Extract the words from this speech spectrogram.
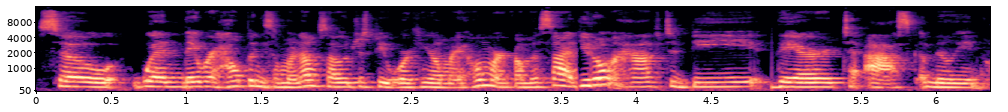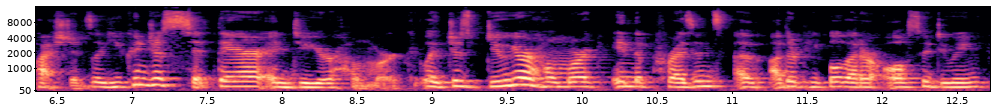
So when they were helping someone else, I would just be working on my homework on the side. You don't have to be there to ask a million questions. Like you can just sit there and do your homework. Like just do your homework in the presence of other people that are also doing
